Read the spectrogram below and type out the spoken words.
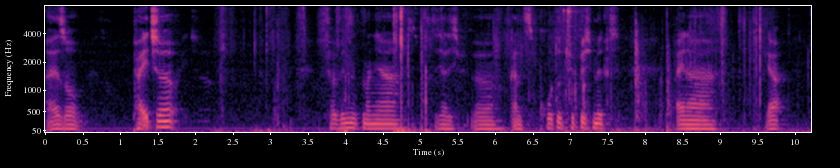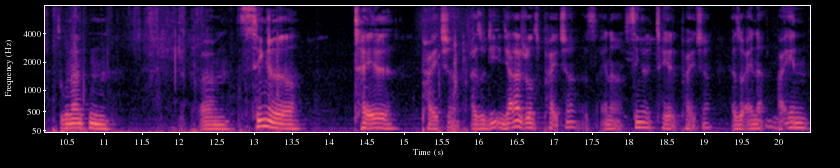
Also, Peitsche verbindet man ja sicherlich äh, ganz prototypisch mit einer ja, sogenannten ähm, Single-Tail-Peitsche. Also die Indiana Jones Peitsche ist eine Single-Tail-Peitsche. Also eine ein,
